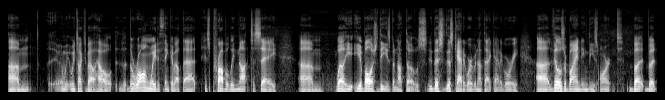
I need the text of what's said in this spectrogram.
um, and we, we talked about how the, the, wrong way to think about that is probably not to say, um, well, he, he abolished these, but not those. This this category, but not that category. Uh, those are binding; these aren't. But but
